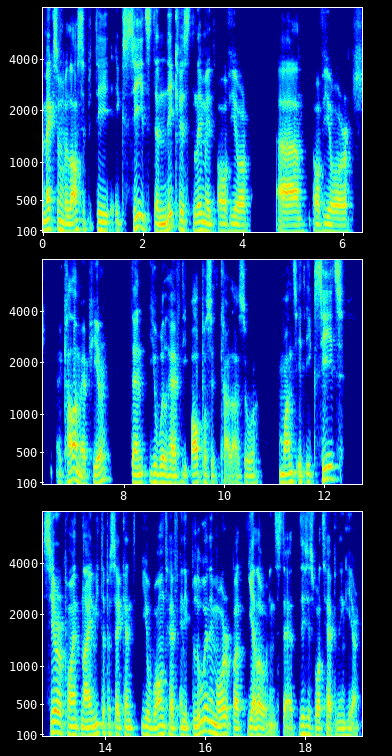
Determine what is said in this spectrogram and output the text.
maximum velocity exceeds the Nyquist limit of your uh, of your color map here, then you will have the opposite color. So once it exceeds 0.9 meter per second, you won't have any blue anymore, but yellow instead. This is what's happening here.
